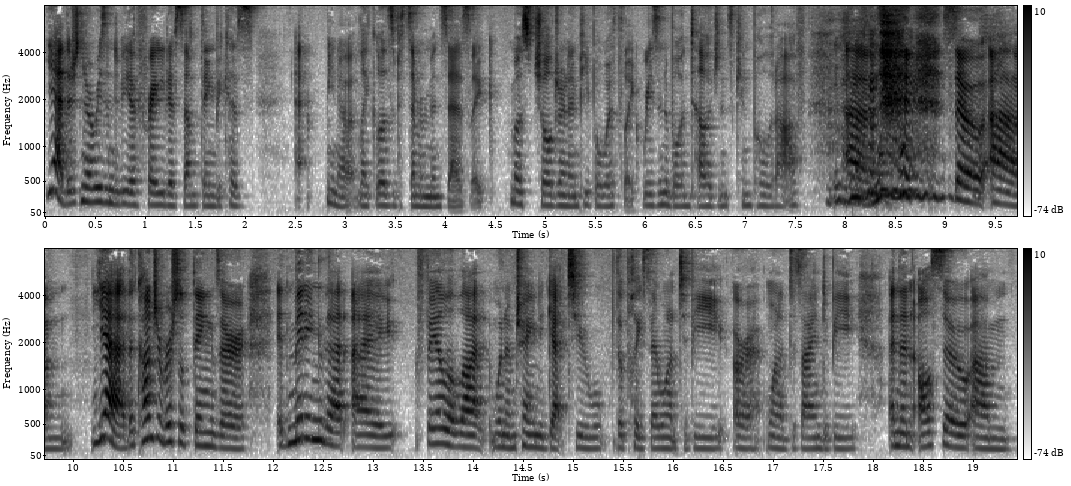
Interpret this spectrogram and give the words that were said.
yeah, there's no reason to be afraid of something because you know, like Elizabeth Zimmermann says, like most children and people with like reasonable intelligence can pull it off. Um, so um, yeah, the controversial things are admitting that I fail a lot when I'm trying to get to the place I want to be or want to design to be, and then also um,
